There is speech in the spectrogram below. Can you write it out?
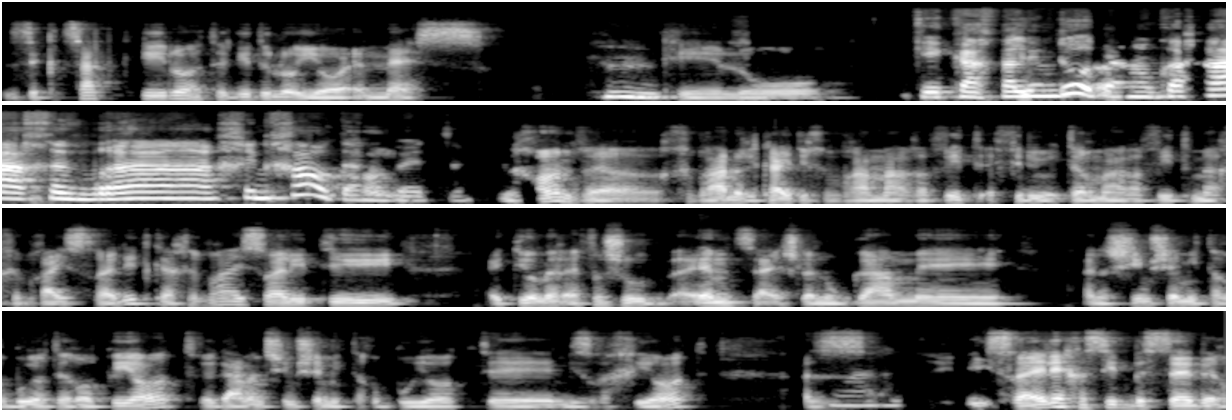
זה קצת כאילו את תגידו לו you're a mess. כאילו... כי ככה לימדו אותנו, ככה החברה חינכה אותנו נכון, בעצם. נכון, והחברה האמריקאית היא חברה מערבית, אפילו יותר מערבית מהחברה הישראלית, כי החברה הישראלית היא, הייתי אומר, איפשהו באמצע, יש לנו גם אה, אנשים שהם מתרבויות אירופיות, וגם אנשים שהם מתרבויות אה, מזרחיות, אז. ישראל יחסית בסדר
